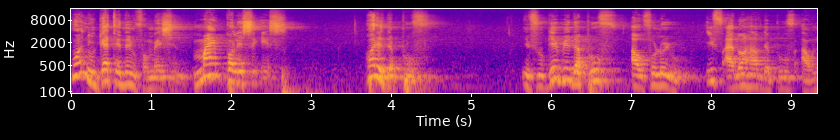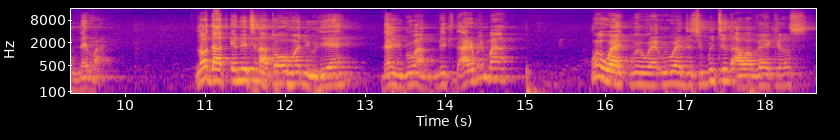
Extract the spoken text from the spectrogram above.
when you get any information, my policy is, what is the proof? If you give me the proof, I'll follow you. If I don't have the proof, I'll never. Not that anything at all when you hear, then you go and make it. I remember when we were, we were, we were distributing our vehicles,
